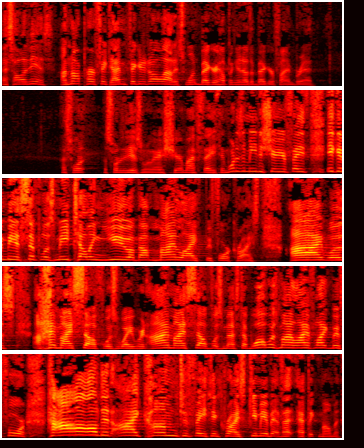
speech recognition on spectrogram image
That's all it is. I'm not perfect. I haven't figured it all out. It's one beggar helping another beggar find bread. That's what, that's what it is when I share my faith. And what does it mean to share your faith? It can be as simple as me telling you about my life before Christ. I was, I myself was wayward. I myself was messed up. What was my life like before? How did I come to faith in Christ? Give me a about that epic moment,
